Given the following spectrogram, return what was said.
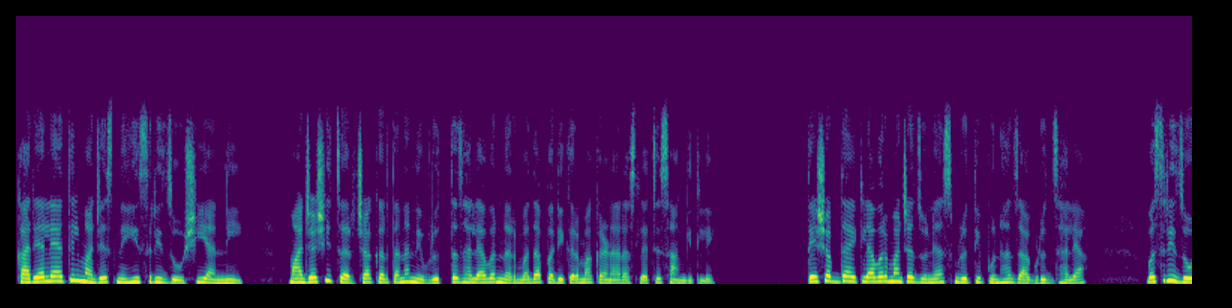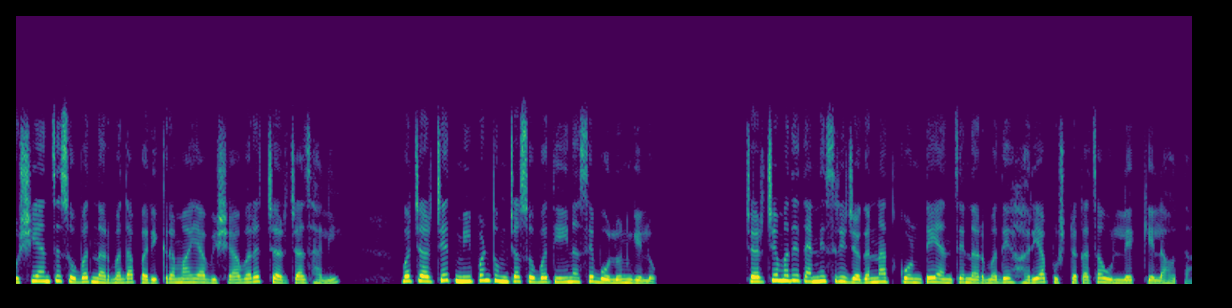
कार्यालयातील माझे स्नेही श्री जोशी यांनी माझ्याशी चर्चा करताना निवृत्त झाल्यावर नर्मदा परिक्रमा करणार असल्याचे सांगितले. ते शब्द ऐकल्यावर माझ्या जुन्या स्मृती पुन्हा जागृत झाल्या व श्री जोशी यांचे सोबत नर्मदा परिक्रमा या विषयावरच चर्चा झाली व चर्चेत मी पण तुमच्यासोबत येईन असे बोलून गेलो. चर्चेमध्ये त्यांनी श्री जगन्नाथ कोंटे यांचे नर्मदे हर्या पुस्तकाचा उल्लेख केला होता.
